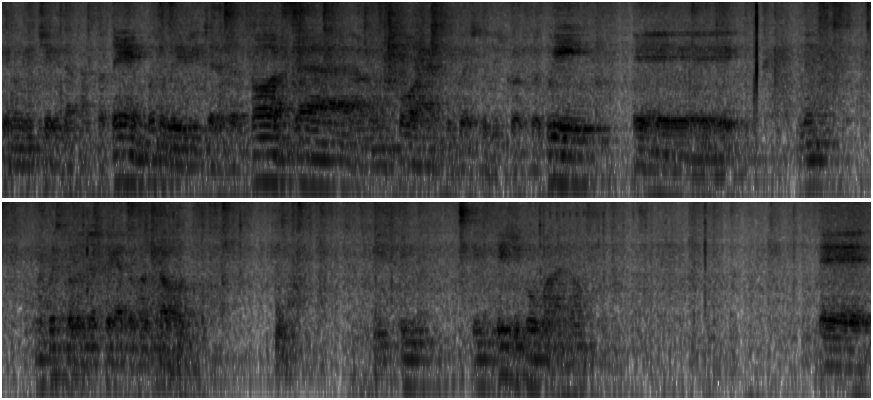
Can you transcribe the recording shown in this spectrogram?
Perché non vincevi da tanto tempo, dovevi vincere per forza, un po' anche questo discorso qui, e... ma questo l'ho già spiegato un'altra volta. Il, il- il fisico umano eh,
